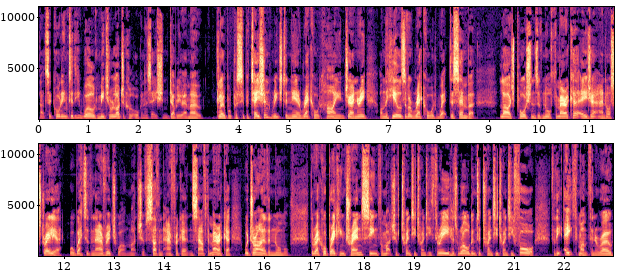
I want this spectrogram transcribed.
That's according to the World Meteorological Organization, WMO. Global precipitation reached a near record high in January on the heels of a record wet December. Large portions of North America, Asia, and Australia were wetter than average, while much of southern Africa and South America were drier than normal. The record breaking trend seen for much of 2023 has rolled into 2024. For the eighth month in a row,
